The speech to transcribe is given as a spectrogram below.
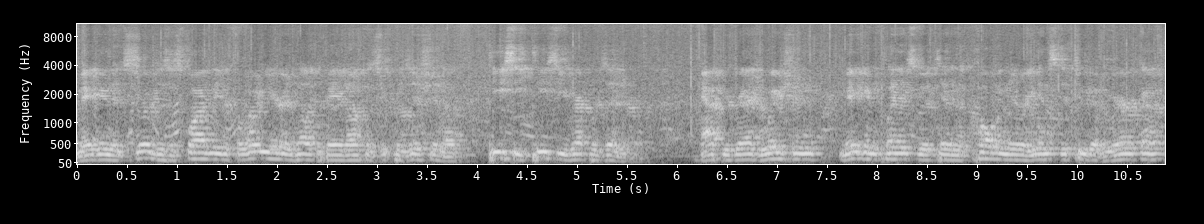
Megan had served as a squad leader for one year and held the band officer position of TCTC representative. After graduation, Megan plans to attend the Culinary Institute of America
